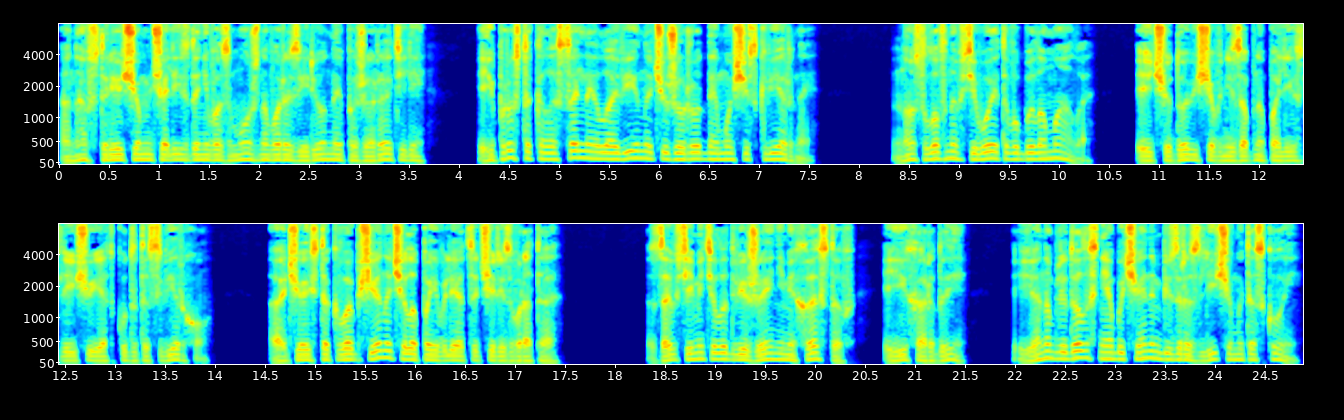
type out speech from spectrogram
а навстречу мчались до невозможного разъяренные пожиратели и просто колоссальная лавина чужеродной мощи скверны. Но словно всего этого было мало, и чудовища внезапно полезли еще и откуда-то сверху, а часть так вообще начала появляться через врата. За всеми телодвижениями хастов и их орды я наблюдал с необычайным безразличием и тоской.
